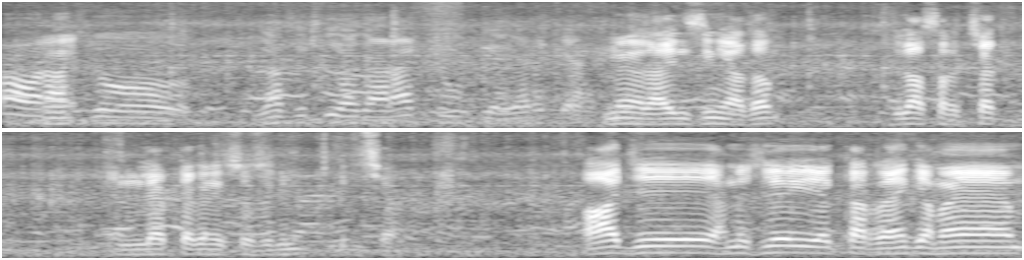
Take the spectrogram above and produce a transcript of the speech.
और आज जो यज्ञ किया जा रहा है क्यों किया जा रहा है क्या? मैं राजेंद्र सिंह यादव जिला संरक्षक टेक्निक एसोसिएशन विदिशा आज हम इसलिए ये कर रहे हैं कि हमें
